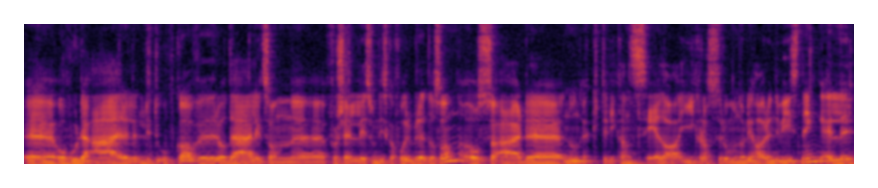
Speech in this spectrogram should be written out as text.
Eh, og hvor det er litt oppgaver, og det er litt sånn eh, forskjellig som de skal forberede og sånn. Og så er det noen økter de kan se da i klasserommet når de har undervisning, eller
